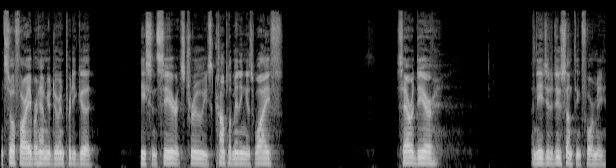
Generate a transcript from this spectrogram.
And so far, Abraham, you're doing pretty good. He's sincere, it's true. He's complimenting his wife. Sarah, dear, I need you to do something for me.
